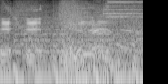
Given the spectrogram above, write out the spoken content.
ねえねえ。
